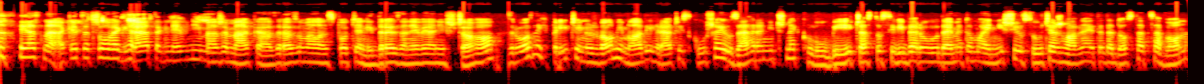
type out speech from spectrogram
Jasné, a keď sa človek hrá, tak nevníma, že máka. Zrazu má len spotený dres a nevie ani z čoho. Z rôznych príčin už veľmi mladí hráči skúšajú zahraničné kluby, často si vyberú, dajme tomu aj nižšiu súťaž, hlavne je teda dostať sa von.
